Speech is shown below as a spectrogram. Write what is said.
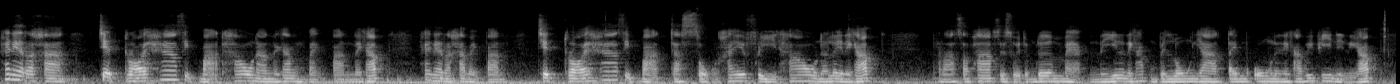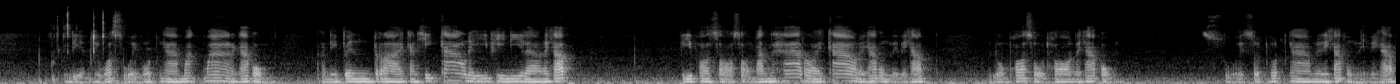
ให้ในราคา 750 บาทเท่านั้นนะครับ ผมแบ่งปันนะครับ ให้ในราคาแบ่งปัน 750 บาทจะส่งให้ฟรีเท่านั้นเลยนะครับพระสภาพสวยๆเดิมๆแบบนี้เลยนะครับ ผมเป็นลงยาเต็มองค์เลยนะครับพี่ๆนี่นะครับเหรียญถือว่าสวยงดงามมากๆนะครับ ผมอันนี้เป็นรายการที่ 9 ใน EP นี้แล้วนะครับ ปีพศ 2509 นะครับผมนี่นะครับ หลวงพ่อโสธรนะครับ ผม สวยสดงดงามเลยนะครับ ผมนี่นะครับ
